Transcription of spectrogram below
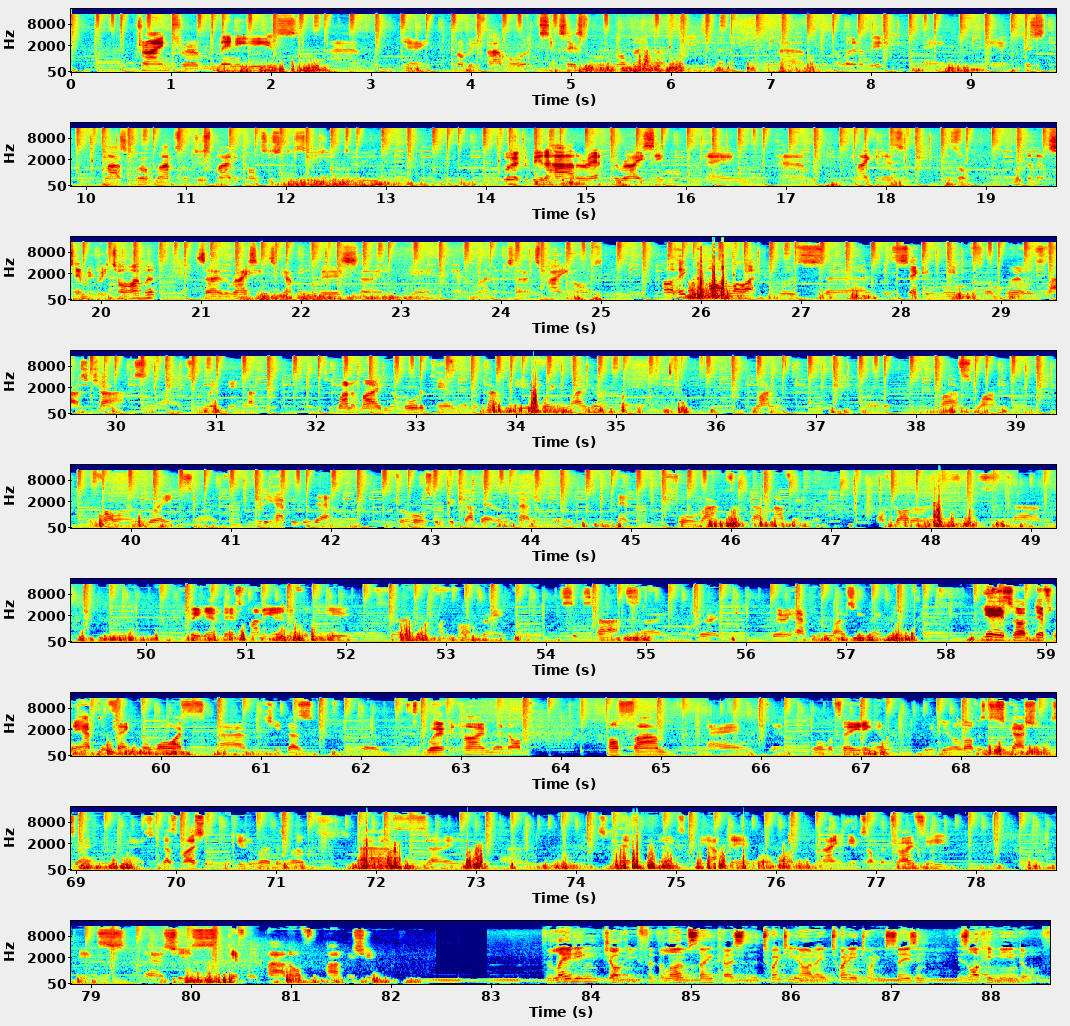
trained for many years. Um, yeah, probably far more successful than I've been over the years, but um, I learned a bit. And yeah, just last 12 months I've just made a conscious decision to work a bit harder at the racing and um, make it as, as looking at semi-retirement. So the racing's coming first, so yeah, at the moment, so it's paying off. I think the highlight was uh, the second win from Worley's last charts. Uh, she went in up, she won a maiden at Bordertown, then a couple of years a week later, and won uh, the class one the following week. So pretty happy with that. A horse we picked up out of the paddock that had four runs and done nothing. I've got her um, been our best money earner for the year with uh, 25 grand six starts. So very, very happy with the way she went. Yes, I definitely have to thank my wife. Um, she does the work at home when I'm off farm and, and, all the feeding, and we do a lot of discussions. And uh, she does most of the computer work as well. Uh, so um, she definitely needs to be up there while my name gets on the trophy. It's uh, she's definitely part of the partnership. The leading jockey for the Limestone Coast in the 2019-2020 season is Lochie Neindorf.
